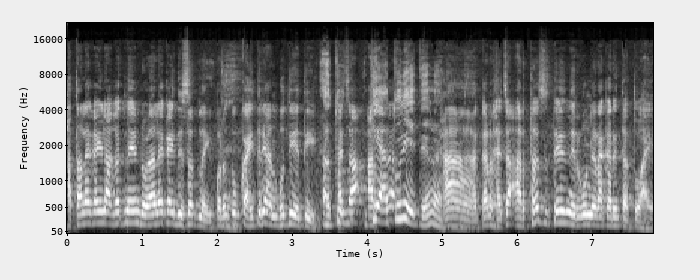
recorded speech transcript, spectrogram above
हाताला काही लागत नाही डोळ्याला काही दिसत नाही परंतु काहीतरी अनुभूती येते. आतून हा कारण ह्याचा अर्थच ते निर्गुण निराकारी तत्व आहे.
